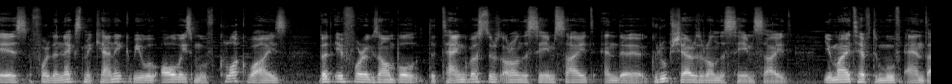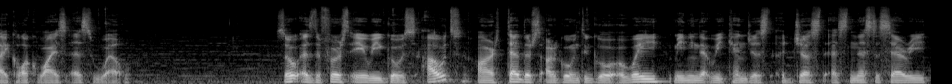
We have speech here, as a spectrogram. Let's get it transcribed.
is for the next mechanic, we will always move clockwise, but if for example the Tank Busters are on the same side and the Group Shares are on the same side, you might have to move anti-clockwise as well. So as the first AoE goes out, our tethers are going to go away, meaning that we can just adjust as necessary.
